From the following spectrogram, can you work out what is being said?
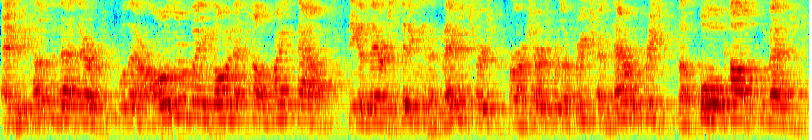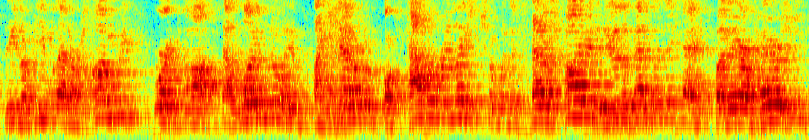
And because of that, there are people that are on their way going to hell right now because they are sitting in a mega church or a church where the preacher has never preached the full gospel message. These are people that are hungry for God, that want to know Him like never before, have a relationship with Him, that are striving to do the best that they can, but they are perishing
